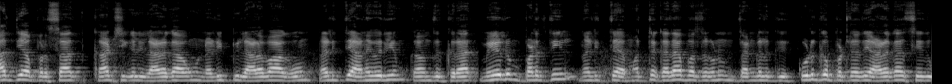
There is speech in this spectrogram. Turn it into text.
ஆத்யா பிரசாத் காட்சிகளில் அழகாகவும் நடிப்பில் அளவாகவும் நடித்த அனைவரையும் கவர்ந்திருக்கிறார். மேலும் படத்தில் நடித்த மற்ற கதாபாத்திரங்களும் தங்களுக்கு கொடுக்கப்பட்டதை அழகாக செய்து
